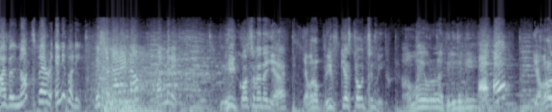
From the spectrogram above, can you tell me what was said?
I will not spare anybody. Mr. Narayan Rao, one minute. నీ కోసమేనయ్యా ఎవరో బ్రీఫ్ కేసుతో వచ్చింది. ఆ అమ్మాయి ఎవరో నాకు తెలియదండి. ఆహా ఎవరో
